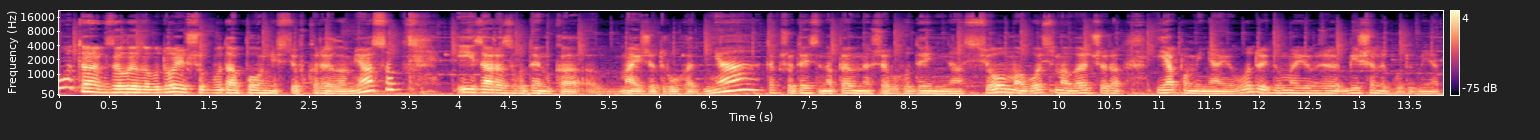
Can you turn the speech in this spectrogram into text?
Отак, залили водою, щоб вода повністю вкрила м'ясо. І зараз годинка е, майже друга дня, так що десь, напевно, ще в годині на сьома, восьма вечора я поміняю воду і думаю, вже більше не буду міняти.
